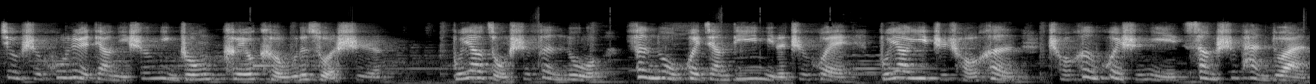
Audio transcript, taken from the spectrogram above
就是忽略掉你生命中可有可无的琐事。不要总是愤怒，愤怒会降低你的智慧；不要一直仇恨，仇恨会使你丧失判断。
